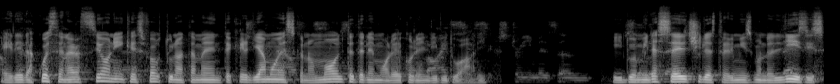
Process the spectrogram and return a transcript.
Ed è da queste narrazioni che sfortunatamente crediamo escano molte delle molecole individuali. Il 2016 l'estremismo dell'ISIS,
